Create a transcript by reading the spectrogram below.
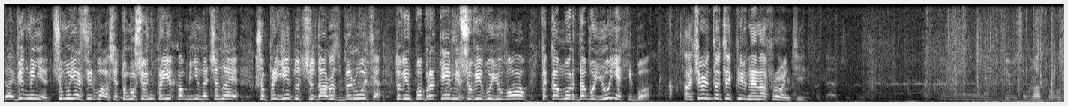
Та Він мені, чому я зірвався? Тому що він приїхав, мені починає, що приїдуть сюди, розберуться, то він побратимів, що він воював, така морда воює хіба? А чого він до цих пір не на фронті? Дивіться, у нас проводить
